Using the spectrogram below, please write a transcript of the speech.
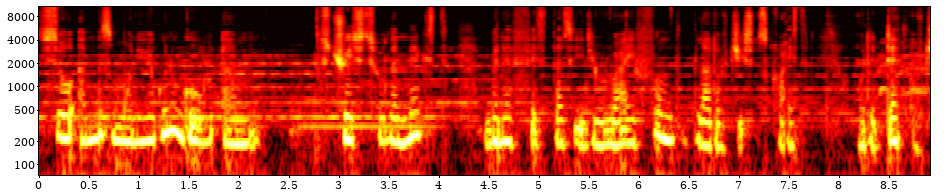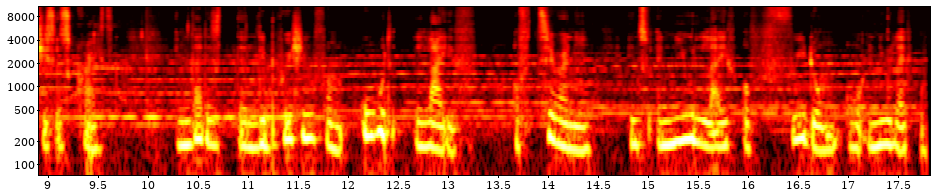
So, um, this morning we're going to go um straight to the next benefit that we derive from the blood of Jesus Christ or the death of Jesus Christ, and that is the liberation from old life of tyranny into a new life of freedom or a new life of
